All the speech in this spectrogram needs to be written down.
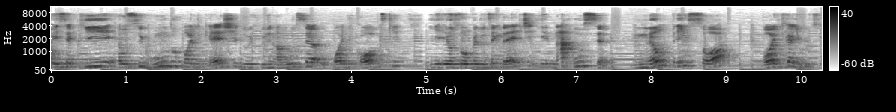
esse aqui é o segundo podcast do Estúdio na Rússia, o Podkovsky, e eu sou o Pedro Sendretti, e na Rússia não tem só vodka e urso.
